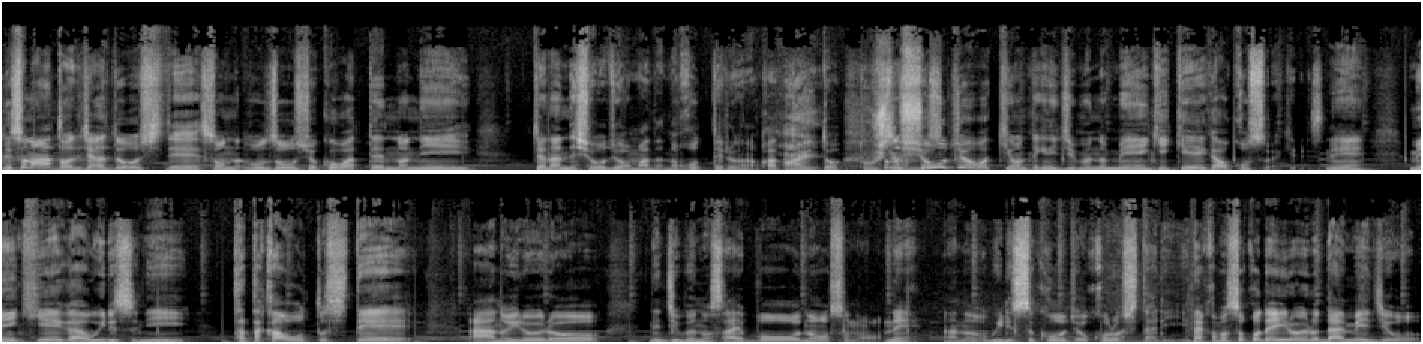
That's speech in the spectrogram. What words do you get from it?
でその後じゃあどうしてそんな増殖終わってんのにじゃあなんで症状はまだ残ってるのかというと、はい、その症状は基本的に自分の免疫系が起こすわけですね。免疫系がウイルスに戦おうとしてあのいろいろ、ね、自分の細胞のそのねあのウイルス工場を殺したりなんかもうそこでいろいろダメージを、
